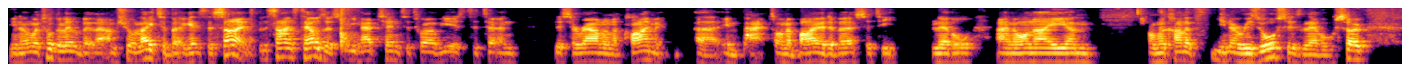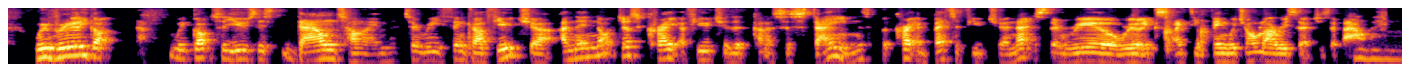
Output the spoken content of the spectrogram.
You know, we'll talk a little bit that I'm sure later, but against the science. But the science tells us we have 10 to 12 years to turn this around on a climate uh, impact, on a biodiversity level, and on a um, on the kind of you know resources level. So we've really got we've got to use this downtime to rethink our future and then not just create a future that kind of sustains but create a better future and that's the real real exciting thing which all our research is about mm.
